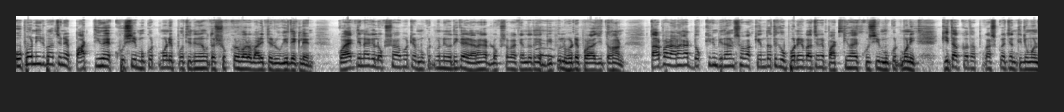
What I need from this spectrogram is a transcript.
উপনির্বাচনে প্রার্থী হয়ে খুশি মুকুটমণি প্রতিদিনের মতো শুক্রবার বাড়িতে রুগী দেখলেন কয়েকদিন আগে লোকসভা ভোটে মুকুটমণি অধিকারী রানাঘাট লোকসভা কেন্দ্র থেকে বিপুল ভোটে পরাজিত হন। তারপর রানাঘাট দক্ষিণ বিধানসভা কেন্দ্র থেকে উপনির্বাচনে প্রার্থী হয় খুশি মুকুটমণি। কৃতজ্ঞতা প্রকাশ করেছেন তৃণমূল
